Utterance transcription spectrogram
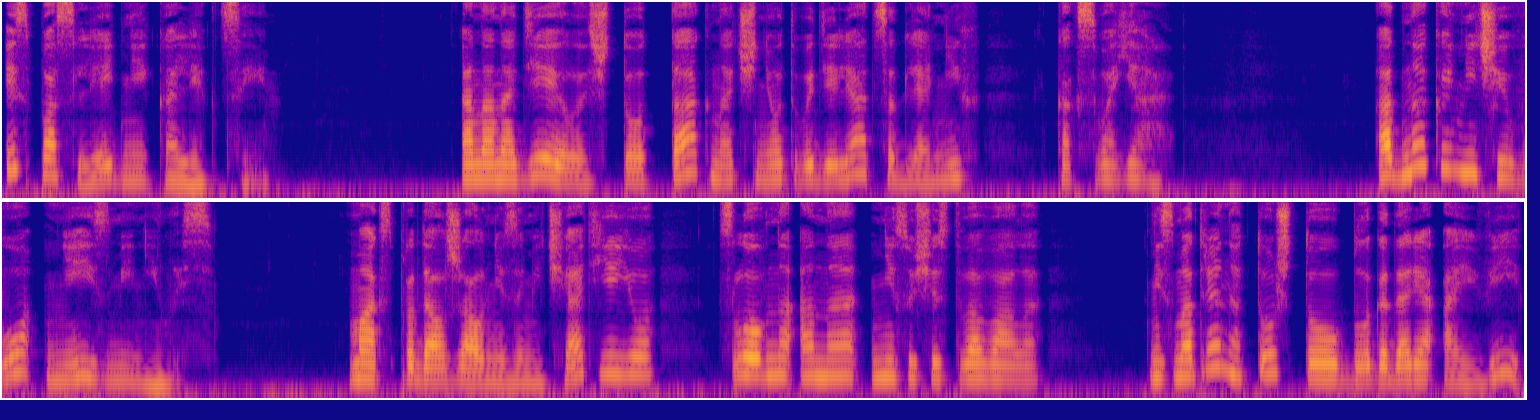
из последней коллекции. Она надеялась, что так начнет выделяться для них, как своя. Однако ничего не изменилось. Макс продолжал не замечать ее, словно она не существовала, несмотря на то, что благодаря Айви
